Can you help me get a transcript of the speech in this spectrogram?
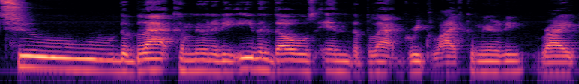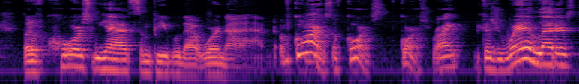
to the black community, even those in the black Greek life community, right? But of course, we had some people that were not happy. Of course, of course, of course, right? Because you're wearing letters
